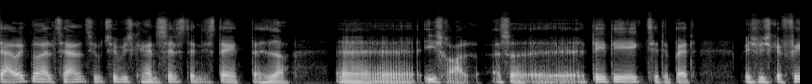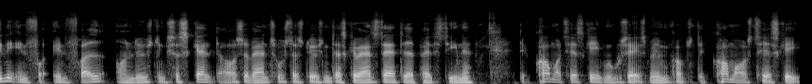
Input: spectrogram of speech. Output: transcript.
der er jo ikke noget alternativ til, at vi skal have en selvstændig stat, der hedder øh, Israel. Altså, øh, det, det er ikke til debat. Hvis vi skal finde en, en fred og en løsning, så skal der også være en tostatsløsning. Der skal være en stat, der hedder Palæstina. Det kommer til at ske med USA's mellemkomst. Det kommer også til at ske.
